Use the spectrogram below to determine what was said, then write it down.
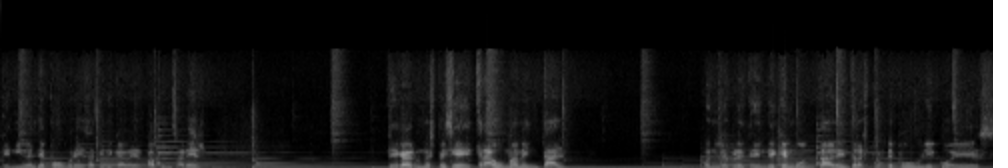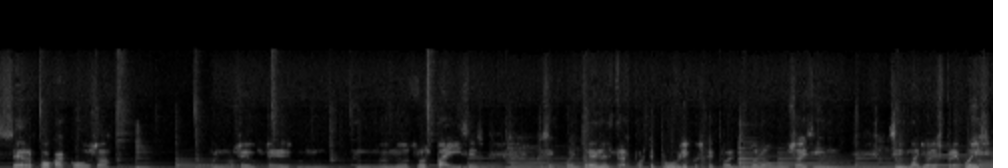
qué nivel de pobreza tiene que haber para pensar eso. Tiene que haber una especie de trauma mental cuando se pretende que montar en transporte público es ser poca cosa. Pues no sé, ustedes en, otros países que se encuentran en el transporte público, es que todo el mundo lo usa y sin, sin mayores prejuicios.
